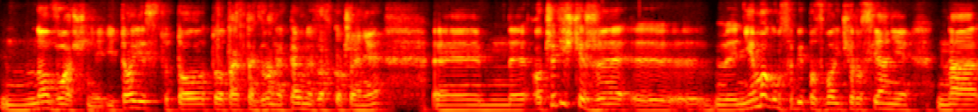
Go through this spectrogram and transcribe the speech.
No właśnie, i to jest to, to tak, tak zwane pełne zaskoczenie. E, oczywiście, że e, nie mogą sobie pozwolić Rosjanie na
